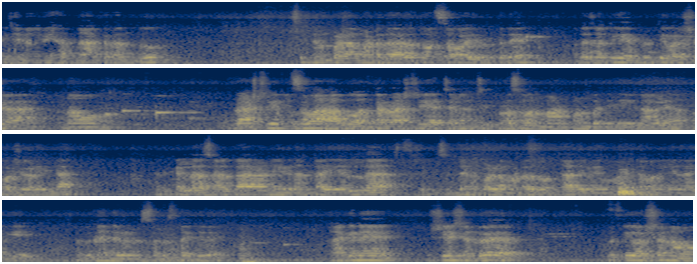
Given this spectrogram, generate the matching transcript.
ಜನವರಿ ಹದಿನಾಲ್ಕರಂದು ಸಿದ್ದನಕೊಳ್ಳ ಮಠದ ರಥೋತ್ಸವ ಇರುತ್ತದೆ. ಅದರ ಜೊತೆಗೆ ಪ್ರತಿ ವರ್ಷ ನಾವು ರಾಷ್ಟ್ರೀಯ ಉತ್ಸವ ಹಾಗೂ ಅಂತಾರಾಷ್ಟ್ರೀಯ ಚಲನಚಿತ್ರೋತ್ಸವವನ್ನು ಮಾಡ್ಕೊಂಡು ಬಂದಿದ್ದೀವಿ ಈಗಾಗಲೇ ಹತ್ತು ವರ್ಷಗಳಿಂದ. ಅದಕ್ಕೆಲ್ಲ ಸಹಕಾರ ನೀಡಿದಂಥ ಎಲ್ಲ ಸಿದ್ದನಪಳ್ಳ ಮಠದ ಭಕ್ತಾದಿಗಳಿಗೆ ಮೊಟ್ಟ ಮೊದಲನೇದಾಗಿ ಅಭಿನಂದನೆಗಳನ್ನು ಸಲ್ಲಿಸ್ತಾ ಇದ್ದೇವೆ. ಹಾಗೆಯೇ ವಿಶೇಷ ಅಂದರೆ ಪ್ರತಿ ವರ್ಷ ನಾವು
